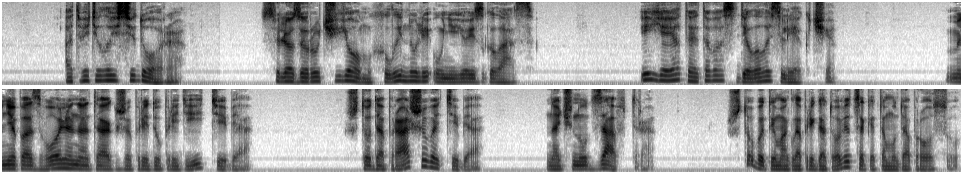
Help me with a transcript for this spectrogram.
— ответила Исидора. Слезы ручьем хлынули у нее из глаз, и ей от этого сделалось легче. «Мне позволено также предупредить тебя, что допрашивать тебя начнут завтра, чтобы ты могла приготовиться к этому допросу,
